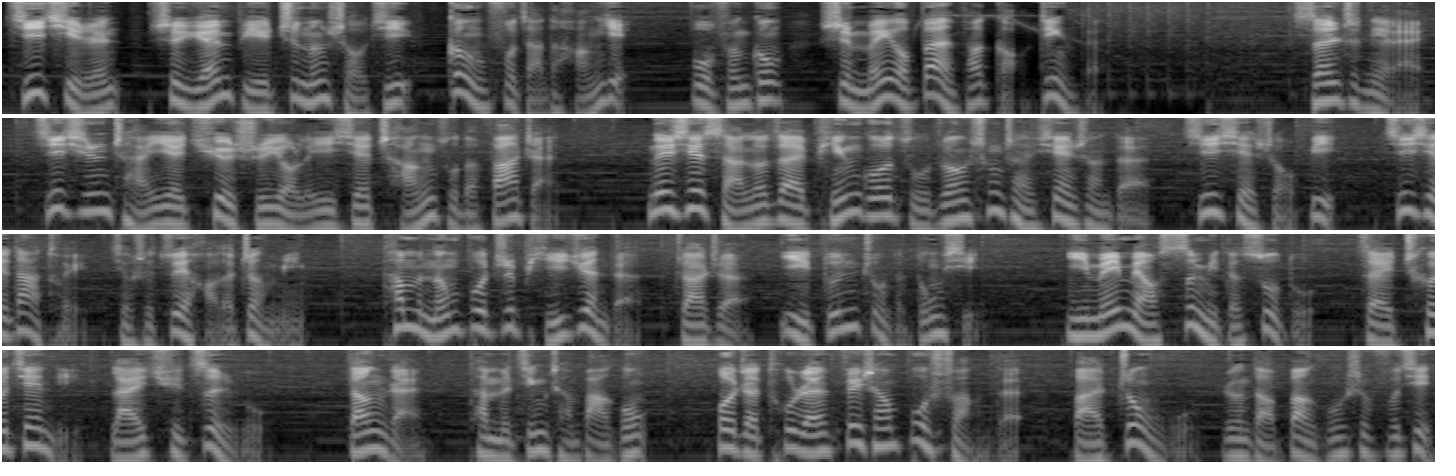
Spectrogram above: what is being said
机器人是远比智能手机更复杂的行业，不分工是没有办法搞定的。三十年来，机器人产业确实有了一些长足的发展。那些散落在苹果组装生产线上的机械手臂。机械大腿就是最好的证明，他们能不知疲倦地抓着一吨重的东西，以每秒四米的速度在车间里来去自如。当然，他们经常罢工，或者突然非常不爽地把重物扔到办公室附近，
